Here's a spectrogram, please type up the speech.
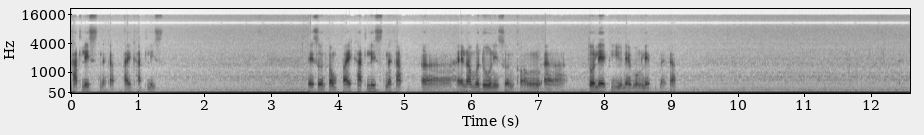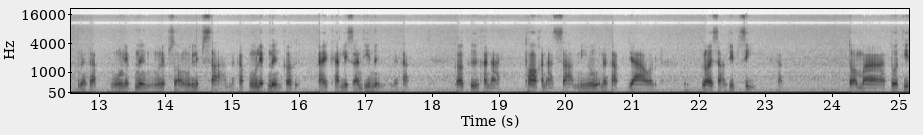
cut list นะครับ pipe cut list ในส่วนของ pipe cut list นะครับให้เรามาดูในส่วนของตัวเลขที่อยู่ในวงเล็บนะครับนะครับวงเล็บ 1 วงเล็บ 2 วงเล็บ 3 นะครับ วงเล็บ 1 ก็ pipe cut list อันที่ 1 นะครับ ก็คือขนาดท่อขนาด 3 นิ้วนะครับ ยาว 134 นะครับ ต่อมาตัวที่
